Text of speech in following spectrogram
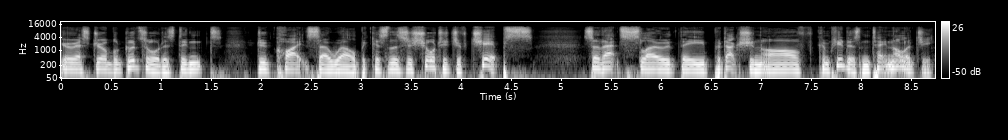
US durable goods orders didn't do quite so well because there's a shortage of chips. So that slowed the production of computers and technology.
